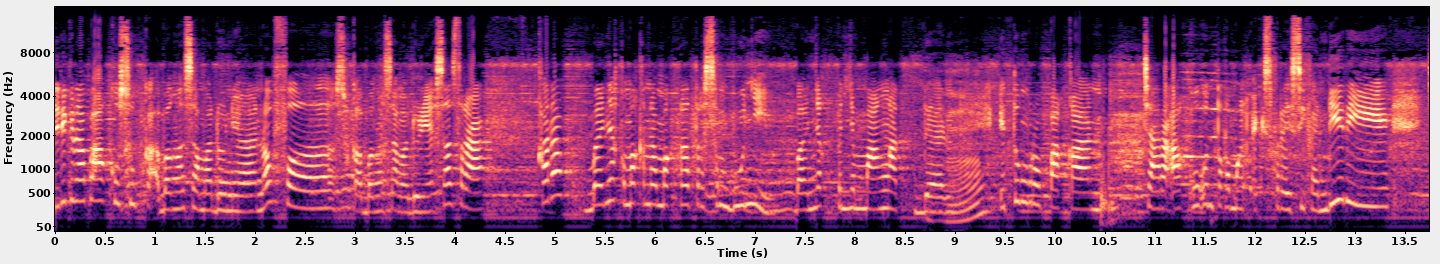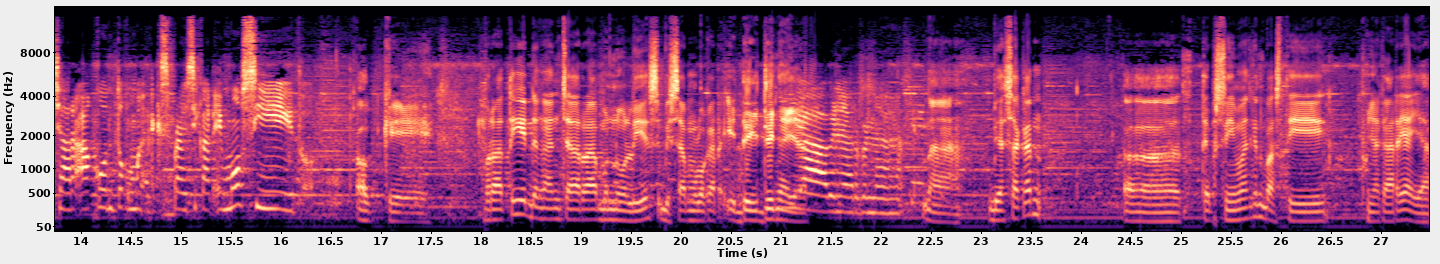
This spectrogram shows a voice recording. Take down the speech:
Jadi kenapa aku suka banget sama dunia novel, suka banget sama dunia sastra? Karena banyak makna-makna tersembunyi, banyak penyemangat dan Hmm. itu merupakan cara aku untuk mengekspresikan diri, cara aku untuk mengekspresikan emosi gitu. Oke. Berarti dengan cara menulis bisa mengeluarkan ide-idenya ya. Iya, benar-benar. Nah, biasa kan eh tiap seniman kan pasti punya karya ya.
